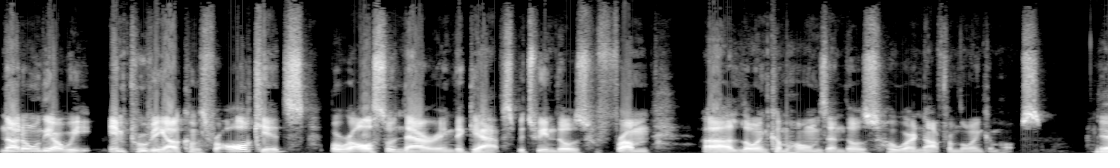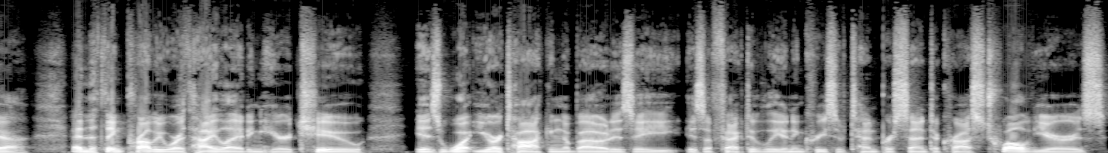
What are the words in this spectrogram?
not only are we improving outcomes for all kids, but we're also narrowing the gaps between those from uh, low income homes and those who are not from low income homes. Yeah. And the thing probably worth highlighting here too is what you're talking about is a is effectively an increase of 10% across 12 years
